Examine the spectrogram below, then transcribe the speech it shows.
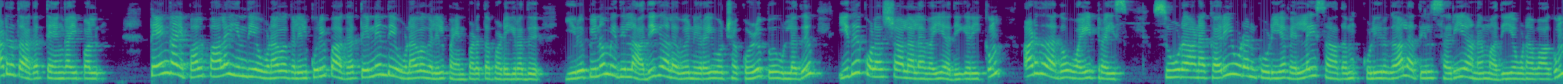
அடுத்ததாக தேங்காய்பால் தேங்காய்பால் பல இந்திய உணவுகளில் குறிப்பாக தென்னிந்திய உணவுகளில் பயன்படுத்தப்படுகிறது. இருப்பினும் இதில் அதிக அளவு நிறைவுற்ற கொழுப்பு உள்ளது. இது கொலஸ்ட்ரால் அளவை அதிகரிக்கும். அடுத்ததாக ஒயிட் ரைஸ் சூடான கறியுடன் கூடிய வெள்ளை சாதம் குளிர்காலத்தில் சரியான மதிய உணவாகும்.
